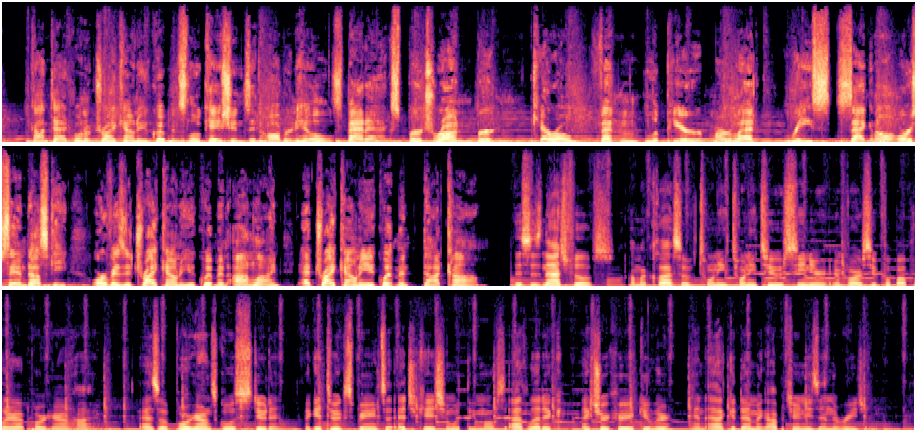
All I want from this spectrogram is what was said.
Contact one of Tri County Equipment's locations in Auburn Hills, Bad Axe, Birch Run, Burton, Caro, Fenton, Lapeer, Marlette, Reese, Saginaw, or Sandusky, or visit Tri County Equipment online at tricountyequipment.com. This is Nash Phillips. I'm a class of 2022 senior and varsity football player at Port Huron High. As a Port Huron School student, I get to experience an education with the most athletic, extracurricular, and academic opportunities in the region.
